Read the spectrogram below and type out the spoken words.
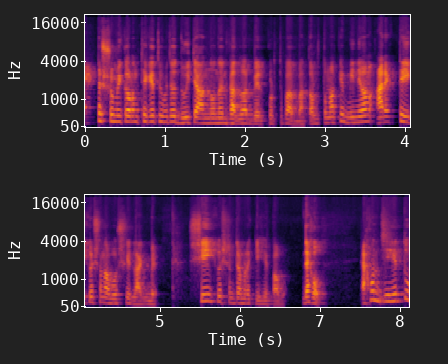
একটা সমীকরণ থেকে তুমি তো দুইটা আননোনের ভ্যালু আর বের করতে পারবা, তাহলে তোমাকে মিনিমাম আরেকটা ইকুয়েশন অবশ্যই লাগবে। সেই ইকুয়েশনটা আমরা কীভাবে পাবো? দেখো এখন যেহেতু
